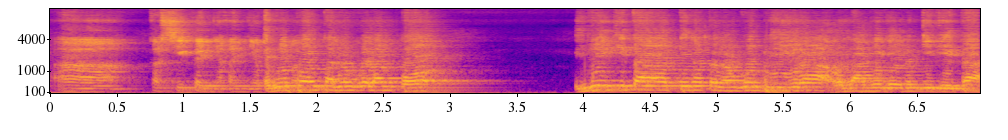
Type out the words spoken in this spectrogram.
Ah, kasi kanya-kanya Ano po, po. ang tanong ko lang po, hindi kita tinatanong kung bihira o lagi kayo nagkikita.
